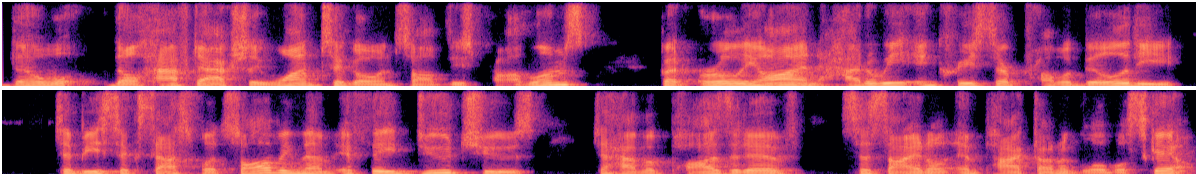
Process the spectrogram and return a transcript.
they'll they'll have to actually want to go and solve these problems. But early on how do we increase their probability to be successful at solving them if they do choose to have a positive societal impact on a global scale?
